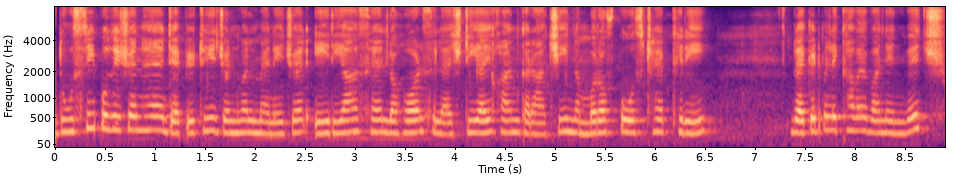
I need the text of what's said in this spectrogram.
दूसरी पोजीशन है डेप्यूटी जनरल मैनेजर एरियाज़ है Lahore slash D I Khan Karachi number of post है थ्री ब्रैकेट में लिखा हुआ है one in which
